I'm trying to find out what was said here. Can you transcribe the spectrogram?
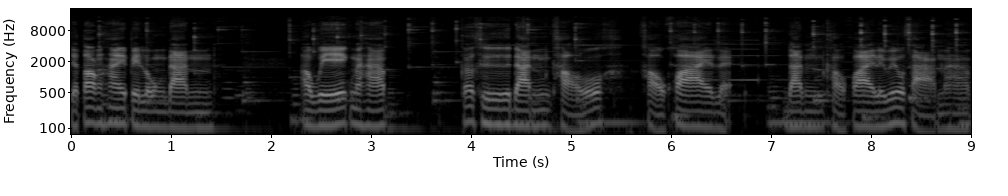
จะต้องให้ไปลงดันอเวกนะครับ ก็คือดันเขาเขาควายแหละ ดันเขาควายเลเวล3นะครับ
